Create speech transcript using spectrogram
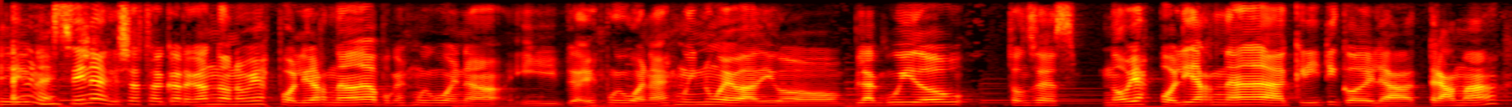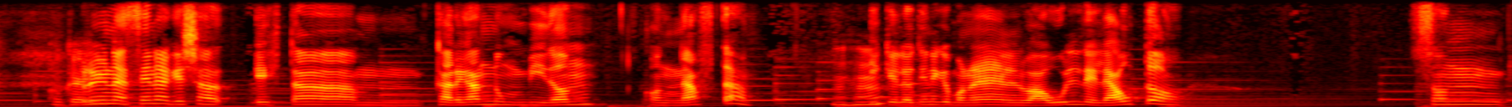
eh, Hay una ¿cómo se escena que ya está cargando, no voy a spoilear nada porque es muy buena. Y es muy buena, es muy nueva, digo, Black Widow. Entonces, no voy a spoilear nada crítico de la trama. Pero hay una escena que ella está mm, cargando un bidón con nafta y que lo tiene que poner en el baúl del auto. Son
